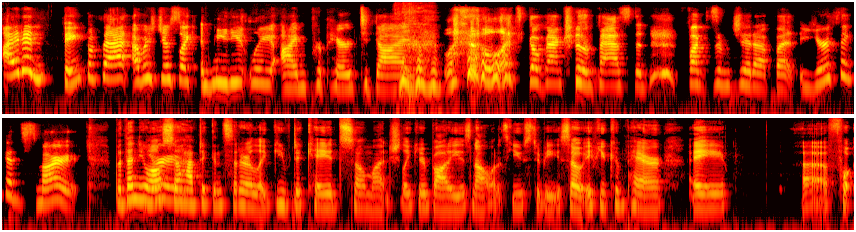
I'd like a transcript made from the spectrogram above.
I didn't think of that. I was just like, immediately, I'm prepared to die. Let's go back to the past and fuck some shit up. But you're thinking smart. But then you also You're- have to consider like you've decayed so much, like your body is not what it used to be. So if you compare a uh, for-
